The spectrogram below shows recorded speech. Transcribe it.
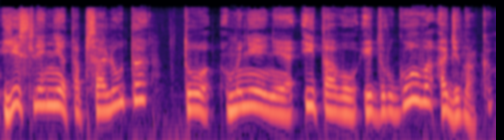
Если нет абсолюта, то мнение и того, и другого одинаково.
